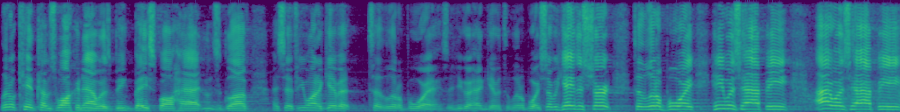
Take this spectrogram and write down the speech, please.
Little kid comes walking down with his big baseball hat and his glove. I said, If you want to give it to the little boy, I said, You go ahead and give it to the little boy. So we gave the shirt to the little boy. He was happy. I was happy.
